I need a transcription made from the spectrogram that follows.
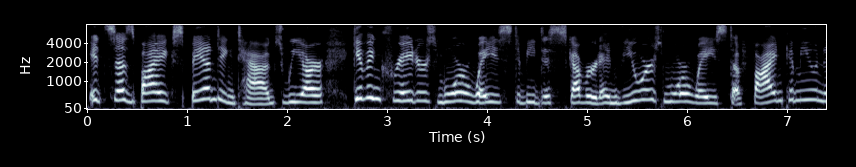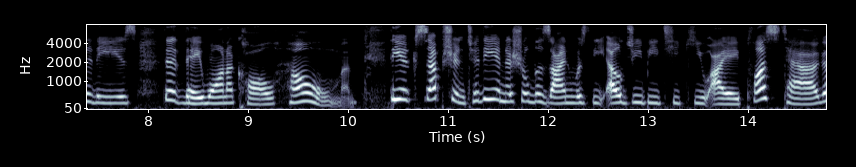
It says by expanding tags, we are giving creators more ways to be discovered and viewers more ways to find communities that they want to call home. The exception to the initial design was the LGBT LGBTQIA plus tag,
